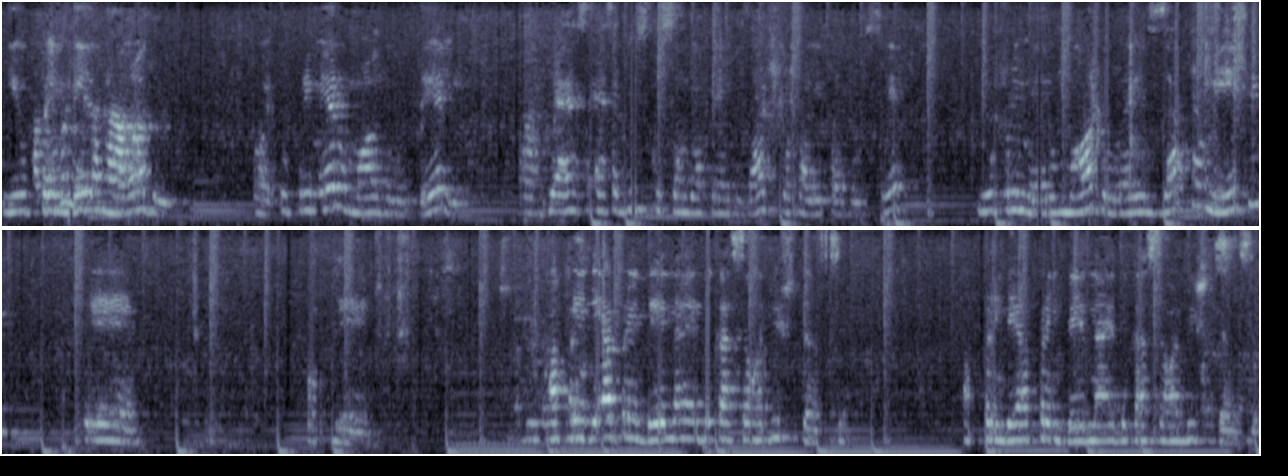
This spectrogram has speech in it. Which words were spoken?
E o tá primeiro módulo, ó, o primeiro módulo dele, essa discussão de aprendizagem que eu falei para você, e o primeiro módulo é exatamente é, é, aprender a aprender na educação à distância. Aprender a aprender na educação à distância.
